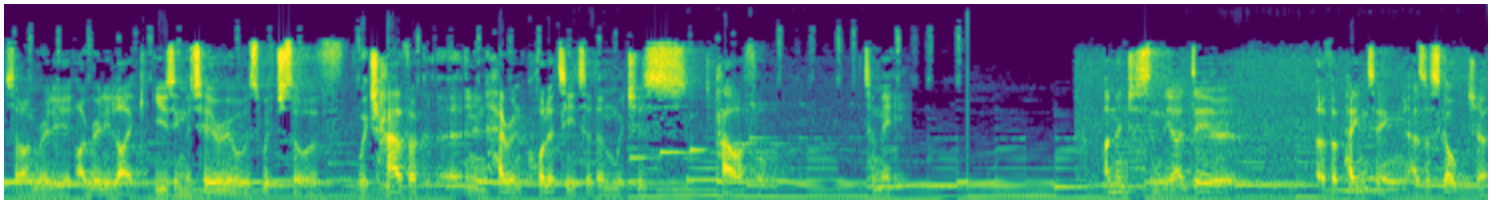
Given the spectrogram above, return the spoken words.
So I'm really, I really like using materials which sort of, which have a, an inherent quality to them which is powerful to me. I'm interested in the idea of a painting as a sculpture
